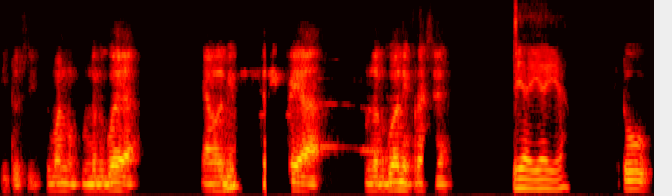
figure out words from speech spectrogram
itu sih. Cuman menurut gue ya, yang lebih menarik ya, menurut gue nih Fresh ya, Iya iya iya. itu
